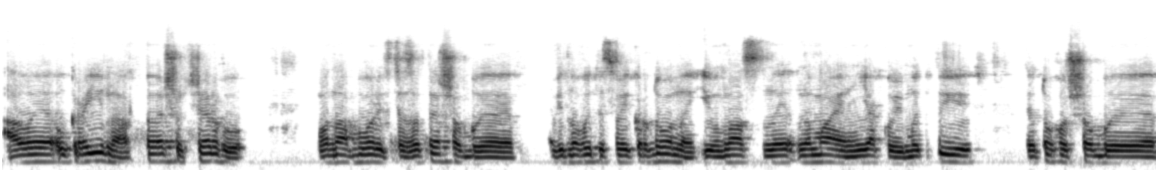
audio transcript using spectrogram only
Але Україна в першу чергу вона бореться за те, щоб е, відновити свої кордони, і у нас не, немає ніякої мети для того, щоб е,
